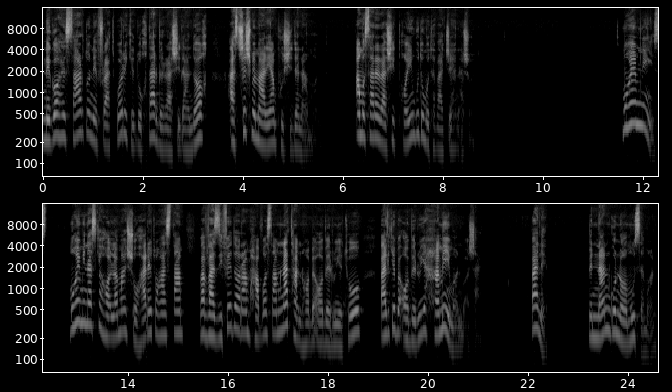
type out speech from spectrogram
نگاه سرد و نفرتباری که دختر به رشید انداخت از چشم مریم پوشیده نماند. اما سر رشید پایین بود و متوجه نشد. مهم نیست. مهم این است که حالا من شوهر تو هستم و وظیفه دارم حواسم نه تنها به آبروی تو بلکه به آبروی همه ایمان باشد. بله. به ننگ و ناموسمان.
